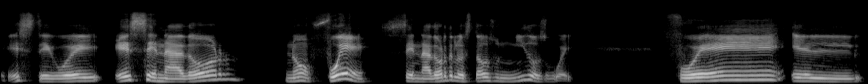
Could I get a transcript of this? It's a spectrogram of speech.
Este güey es senador, no, fue senador de los Estados Unidos, güey. Fue el,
